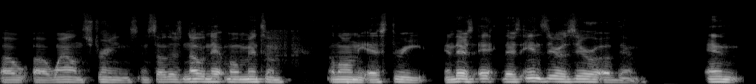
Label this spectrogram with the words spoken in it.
uh, uh, wound strings, and so there's no net momentum along the S3, and there's there's n zero zero of them, and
